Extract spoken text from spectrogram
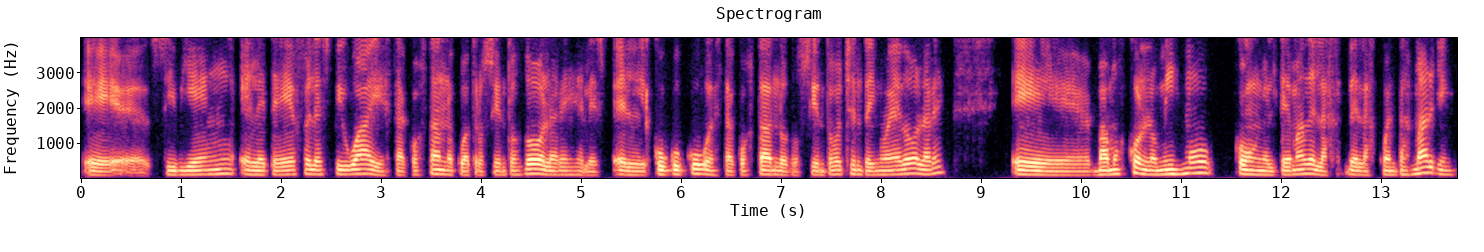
Eh, si bien el ETF, el SPY, está costando 400 dólares, el, el QQQ está costando 289 dólares, eh, vamos con lo mismo con el tema de, las de las cuentas margin,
